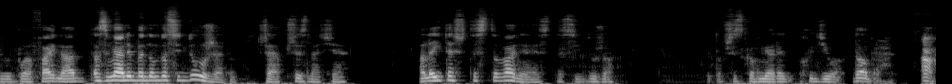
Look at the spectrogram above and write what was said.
Żeby była fajna, a, zmiany będą dosyć duże, to trzeba przyznać, nie? Ale i też testowania jest dosyć dużo. To wszystko w miarę chodziło. Dobra. A,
